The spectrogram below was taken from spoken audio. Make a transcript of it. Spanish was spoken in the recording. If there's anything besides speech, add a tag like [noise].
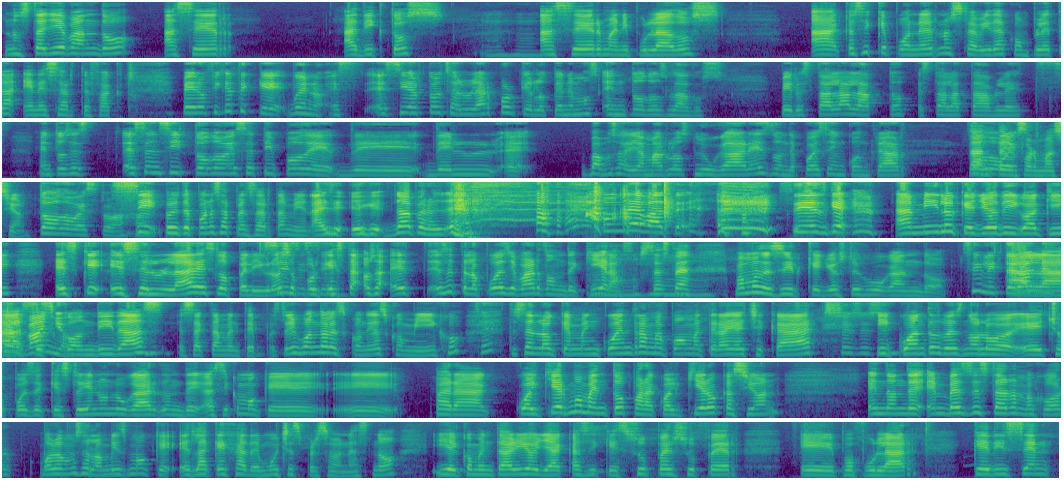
nos está llevando a ser adictos, a ser manipulados, a casi que poner nuestra vida completa en ese artefacto. Pero fíjate que, bueno, es, es cierto el celular porque lo tenemos en todos lados. Pero está la laptop, está la tablet. Entonces, es en sí todo ese tipo de, de, de, eh, vamos a llamarlos lugares donde puedes encontrar todo Tanta esto. información. Todo esto, ajá. Sí, pero te pones a pensar también. Ay, sí, no, pero [laughs] debate. [laughs] sí, es que a mí lo que yo digo aquí es que el celular es lo peligroso Sí, sí, porque sí. está, o sea, e- ese te lo puedes llevar donde quieras. O sea, está, vamos a decir que yo estoy jugando Sí, a literalmente al las baño. escondidas, exactamente, pues estoy jugando a las escondidas con mi hijo. Entonces, en lo que me encuentra me puedo meter ahí a checar. Sí, sí, sí. Y cuántas veces no lo he hecho, pues de que estoy en un lugar donde, así como que eh, para cualquier momento, para cualquier ocasión, en donde en vez de estar a lo mejor, volvemos a lo mismo que es la queja de muchas personas, ¿no? Y el comentario ya casi que súper, súper eh, popular, que dicen,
